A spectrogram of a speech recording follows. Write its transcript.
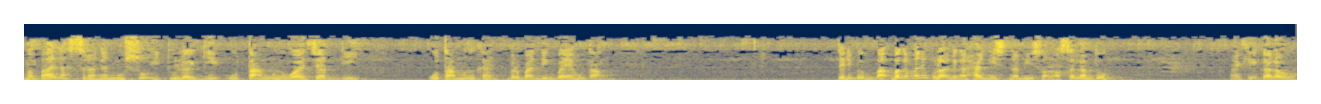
membalas serangan musuh itu lagi utama wajar di utamakan berbanding bayar hutang. Jadi bagaimana pula dengan hadis Nabi SAW tu? Okey, kalau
